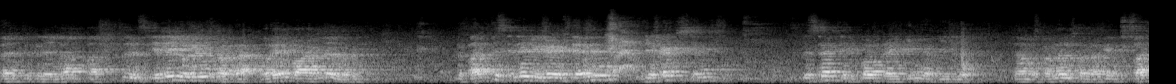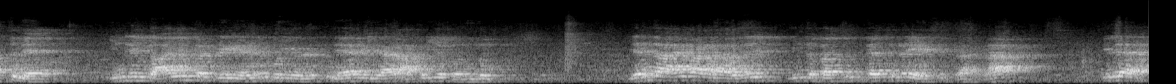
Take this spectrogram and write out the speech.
கருத்துக்களை எல்லாம் பத்து சிறைவுகள் சொல்றார். ஒரே பாடத்தில் வரும். இந்த பத்து சிறைவுகள் ten defects in research report writing அப்படின்னு நாம சொன்னோம்னு சொன்னாங்க இந்த பத்துமே. இன்றைக்கு ஆய்வு கட்டுரைகள் எழுதக்கூடியவர்களுக்கு நேரடியாக அப்படியே பொருந்தும். எந்த ஆய்வாளராவது இந்த பத்து கருத்துக்களை எடுத்துக்கிறார்களா? இல்ல.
